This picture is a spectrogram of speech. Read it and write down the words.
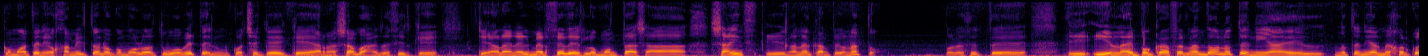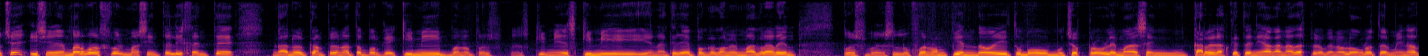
como ha tenido Hamilton o como lo tuvo Vettel, un coche que, que arrasaba, es decir, que, que ahora en el Mercedes lo montas a Sainz y gana el campeonato por decirte y, en la época Fernando no tenía el no tenía el mejor coche y sin embargo fue el más inteligente ganó el campeonato porque Kimi bueno pues, pues Kimi es Kimi y en aquella época con el McLaren pues, pues lo fue rompiendo y tuvo muchos problemas en carreras que tenía ganadas pero que no logró terminar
